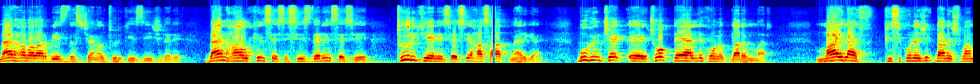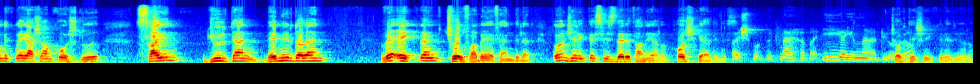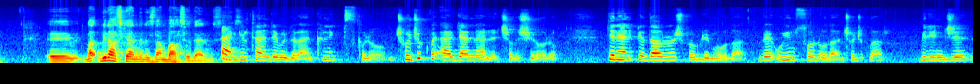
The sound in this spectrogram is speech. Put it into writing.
Merhabalar Business Channel Türk izleyicileri. Ben halkın sesi, sizlerin sesi, Türkiye'nin sesi Hasat Mergen. Bugün çek- e, çok değerli konuklarım var. My Life Psikolojik Danışmanlık ve Yaşam Koçluğu Sayın Gülten Demirdöven ve Ekrem Çulfa beyefendiler. Öncelikle sizleri tanıyalım. Hoş geldiniz. Hoş bulduk, merhaba. İyi yayınlar diyorum. Çok teşekkür ediyorum. Ee, biraz kendinizden bahseder misiniz? Ben Gülten Demirdöven, klinik psikoloğum. Çocuk ve ergenlerle çalışıyorum. Genellikle davranış problemi olan ve uyum sorunu olan çocuklar birinci e,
